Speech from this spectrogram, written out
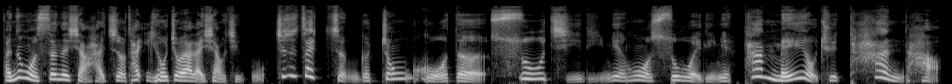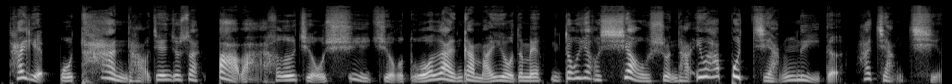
反正我生了小孩之后，他以后就要来孝敬我。就是在整个中国的书籍里面或书维里面，他没有去探讨，他也不探讨。今天就算爸爸喝酒、酗酒多烂，干嘛有的没有，你都要孝顺他，因为他不讲理的，他讲情，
